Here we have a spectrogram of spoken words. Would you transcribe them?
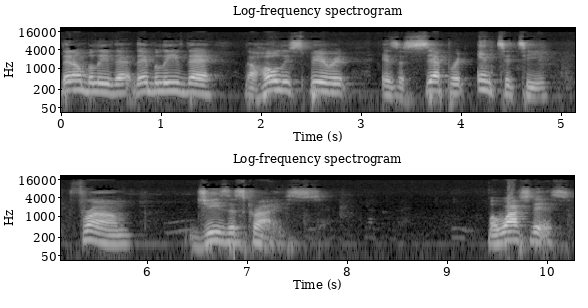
They don't believe that. They believe that the Holy Spirit is a separate entity from Jesus Christ. But watch this.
